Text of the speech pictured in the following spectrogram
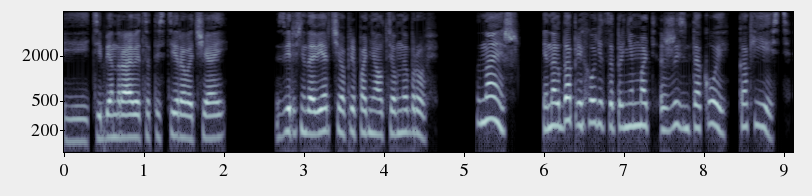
«И тебе нравится тестировать чай?» Зверев недоверчиво приподнял темную бровь. «Знаешь, иногда приходится принимать жизнь такой, как есть».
